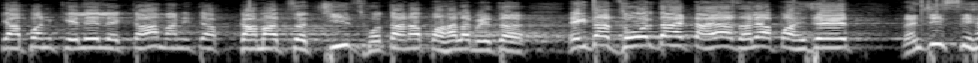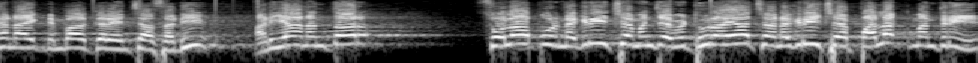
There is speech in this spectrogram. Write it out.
की आपण केलेले काम आणि त्या कामाचं चीज होताना पाहायला मिळतं. एकदा जोरदार टाळ्या झाल्या पाहिजेत. रणजित सिंह नाईक निंबाळकर यांच्यासाठी. आणि यानंतर सोलापूर नगरीचे म्हणजे विठुरायाच्या नगरीचे पालकमंत्री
